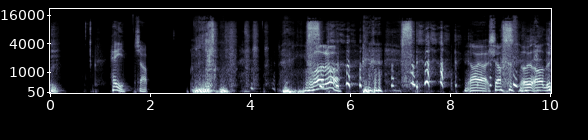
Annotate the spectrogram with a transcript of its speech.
Hej. Tja. Vadå? ja, ja, kör. Ja, nu,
